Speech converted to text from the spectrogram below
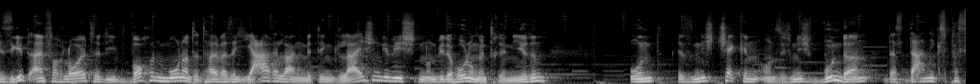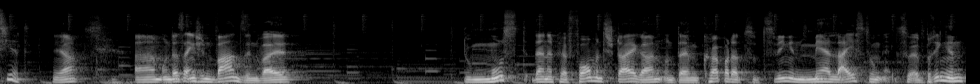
Es gibt einfach Leute, die Wochen, Monate, teilweise jahrelang mit den gleichen Gewichten und Wiederholungen trainieren und es nicht checken und sich nicht wundern, dass da nichts passiert. Ja? Ähm, und das ist eigentlich ein Wahnsinn, weil du musst deine Performance steigern und deinem Körper dazu zwingen, mehr Leistung zu erbringen,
